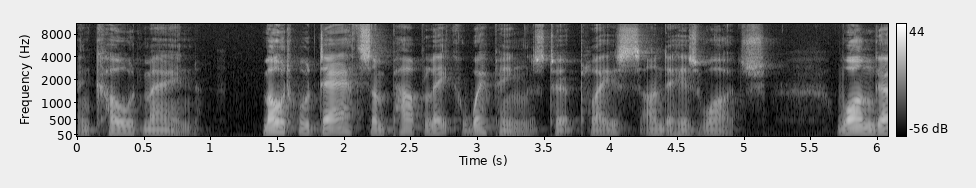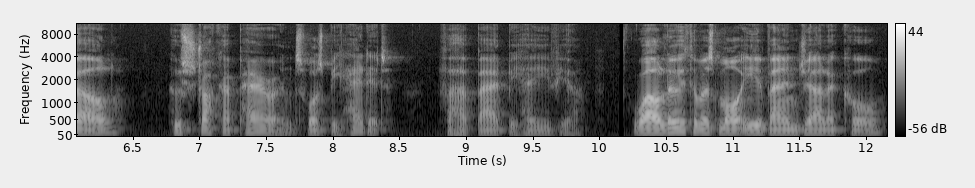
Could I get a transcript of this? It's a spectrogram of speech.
and cold man. Multiple deaths and public whippings took place under his watch. One girl who struck her parents was beheaded for her bad behavior. While Luther was more evangelical,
